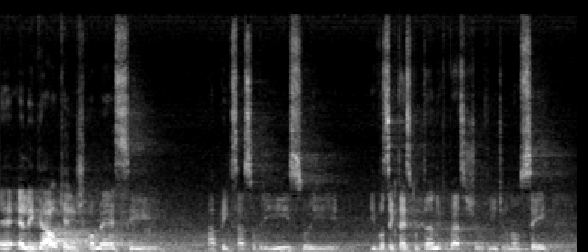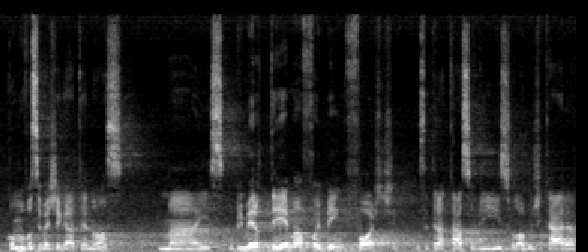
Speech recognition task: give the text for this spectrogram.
é, é legal que a gente comece a pensar sobre isso e, e você que está escutando, que vai assistir o vídeo, eu não sei como você vai chegar até nós, mas o primeiro tema foi bem forte. Você tratar sobre isso logo de cara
